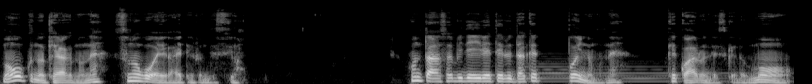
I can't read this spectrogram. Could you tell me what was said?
まあ、多くのキャラクターのね、その後を描いてるんですよ。ほんと遊びで入れてるだけっぽいのもね、結構あるんですけども、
